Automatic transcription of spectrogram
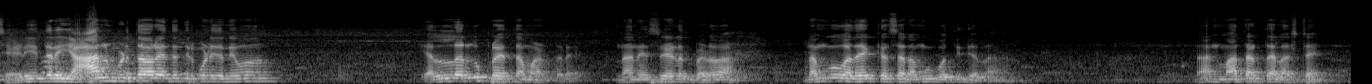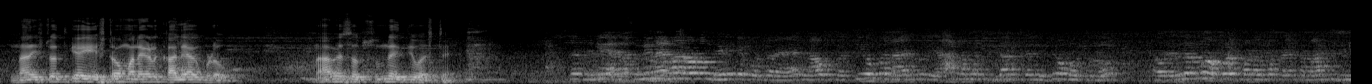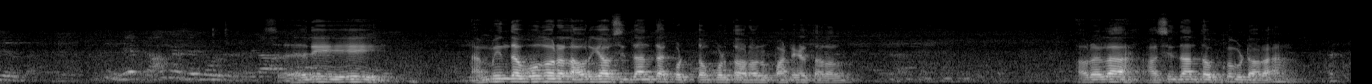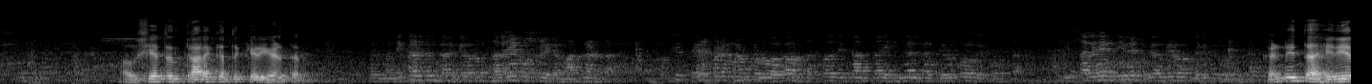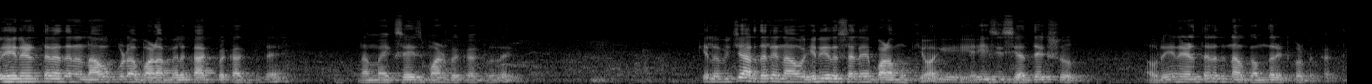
ಸೆಳೀತಾರೆ ಯಾರನ್ನ ಬಿಡ್ತಾವ್ರೆ ಅಂತ ತಿಳ್ಕೊಂಡಿದ್ದೀರಿ ನೀವು? ಎಲ್ಲರಿಗೂ ಪ್ರಯತ್ನ ಮಾಡ್ತಾರೆ. ನಾನು ಹೆಸರು ಹೇಳೋದು ಬೇಡವಾ? ನಮಗೂ ಅದೇ ಕೆಲಸ, ನಮಗೂ ಗೊತ್ತಿದೆಯಲ್ಲ? ನಾನು ಮಾತಾಡ್ತಾ ಇಲ್ಲ ಅಷ್ಟೇ. ನಾನು ಇಷ್ಟೊತ್ತಿಗೆ ಎಷ್ಟೋ ಮನೆಗಳು ಖಾಲಿ ಆಗ್ಬಿಡವು. ನಾವೇ ಸ್ವಲ್ಪ ಸುಮ್ಮನೆ ಇದ್ದೀವಿ ಅಷ್ಟೇ ನಾವು ಪ್ರತಿಯೊಬ್ಬ ನಾಯಕರು ಯಾರು ನಮ್ಮ ಸಿದ್ಧಾಂತದಲ್ಲಿ ಇದ್ರೋ ಮೊದಲು ಅವರೆಲ್ಲರಿಗೂ ಅಪ್ರೋಚ್ ಮಾಡುವಂತ ಪ್ರಯತ್ನ ಮಾಡ್ತಿದ್ದೀವಿ ಅಂತ. ಸರಿ. ನಮ್ಮಿಂದ ಹೋಗೋರಲ್ಲ ಅವ್ರಿಗೆ ಯಾವ ಸಿದ್ಧಾಂತ ಕೊಡ್ತಾ ಕೊಡ್ತಾವ್ರ ಅವರು ಪಾಠ ಹೇಳ್ತಾವ್ರವ್ರು ಅವರೆಲ್ಲ ಆ ಸಿದ್ಧಾಂತ ಒಪ್ಕೊಂಡ್ಬಿಟ್ಟವ್ರ? ಅವ್ರ ಕ್ಷೇತ್ರದ ಕಾರ್ಯಕರ್ತ ಕೇಳಿ ಹೇಳ್ತಾರೆ. ಸಲಹೆ ಕೊಟ್ಟರು ಈಗ ಮಾತನಾಡ್ತಾ. ಪಕ್ಷಕ್ಕೆ ಸೇರ್ಪಡೆ ಮಾಡ್ಕೊಳ್ಳುವಾಗ ಅವ್ರ ತತ್ವ ಸಿದ್ಧಾಂತ ಹಿನ್ನೆಲೆ ತಿಳ್ಕೊಳ್ಬೇಕು ಅಂತ. ಈ ಸಲಹೆ ನೀವೇ ಗಂಭೀರವಾಗಿ ತೆಗೆದುಕೊಳ್ಬೇಕು ಖಂಡಿತ ಹಿರಿಯರು ಏನು ಹೇಳ್ತಾರೆ ಅದನ್ನು ನಾವು ಕೂಡ ಭಾಳ ಮೆಲುಕು ಹಾಕಬೇಕಾಗ್ತದೆ. ನಮ್ಮ ಎಕ್ಸಸೈಸ್ ಮಾಡಬೇಕಾಗ್ತದೆ. ಕೆಲವು ವಿಚಾರದಲ್ಲಿ ನಾವು ಹಿರಿಯರ ಸಲಹೆ ಭಾಳ ಮುಖ್ಯವಾಗಿ ಐ ಸಿ ಸಿ ಅಧ್ಯಕ್ಷರು ಅವ್ರು ಏನು ಹೇಳ್ತಾರೆ ಅದನ್ನು ನಾವು ಗಮನದಲ್ಲಿ ಇಟ್ಕೊಳ್ಬೇಕಾಗ್ತದೆ.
